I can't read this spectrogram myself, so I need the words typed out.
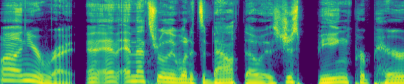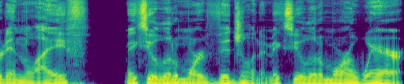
Well, and you're right. And, and and that's really what it's about though is just being prepared in life makes you a little more vigilant. It makes you a little more aware.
